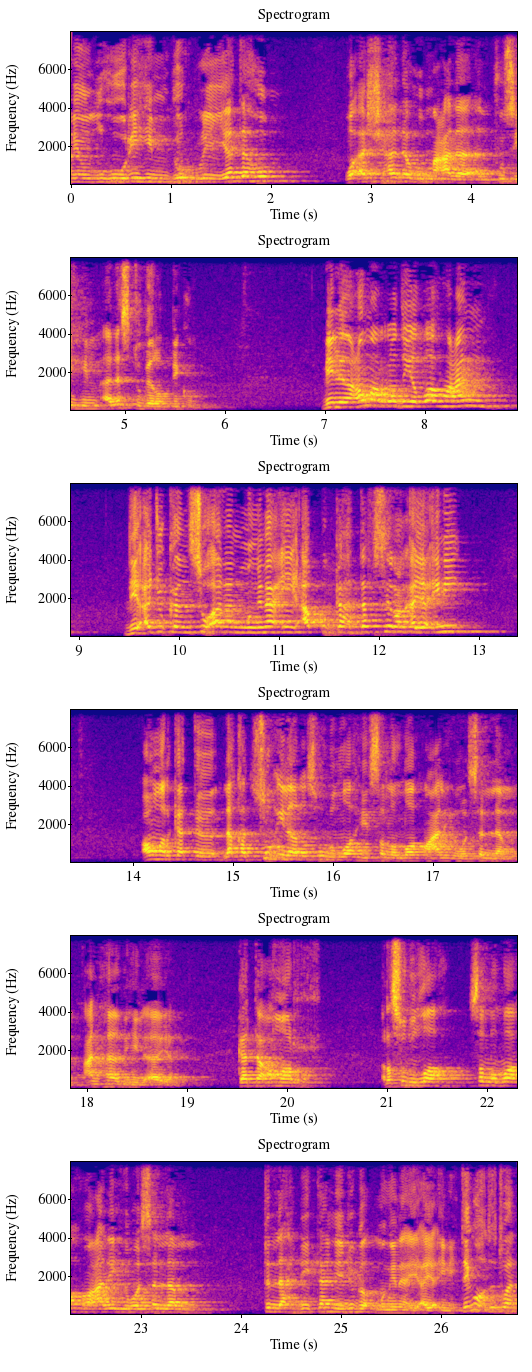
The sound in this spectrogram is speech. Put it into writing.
مِنْ ظُهُورِهِمْ ذُرِّيَّتَهُمْ وَأَشْهَدَهُمْ عَلَى أَنْفُسِهِمْ أَلَسْتُ بِرَبِّكُمْ Bila Umar radhiyallahu anhu diajukan soalan mengenai apakah tafsiran ayat ini? Umar kata laqad su'ila Rasulullah sallallahu alaihi wasallam an hadhihi al-ayah. Kata Umar Rasulullah sallallahu alaihi wasallam telah ditanya juga mengenai ayat ini. Tengok tuan-tuan.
